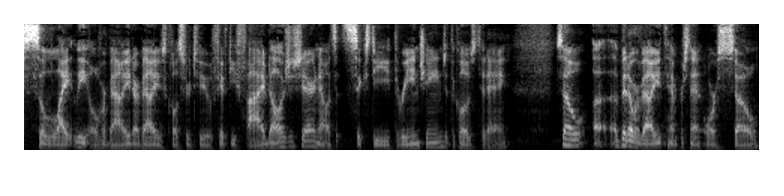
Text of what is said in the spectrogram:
slightly overvalued. Our value is closer to $55 a share. Now it's at 63 and change at the close today. So uh, a bit overvalued, 10% or so.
